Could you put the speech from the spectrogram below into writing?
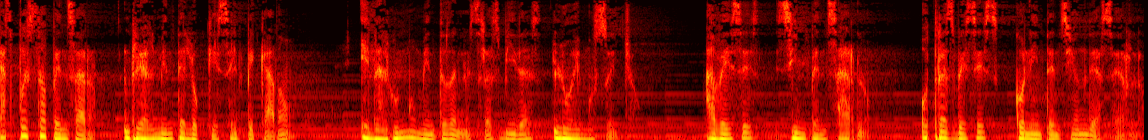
has puesto a pensar realmente lo que es el pecado? En algún momento de nuestras vidas lo hemos hecho. A veces sin pensarlo, otras veces con intención de hacerlo.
